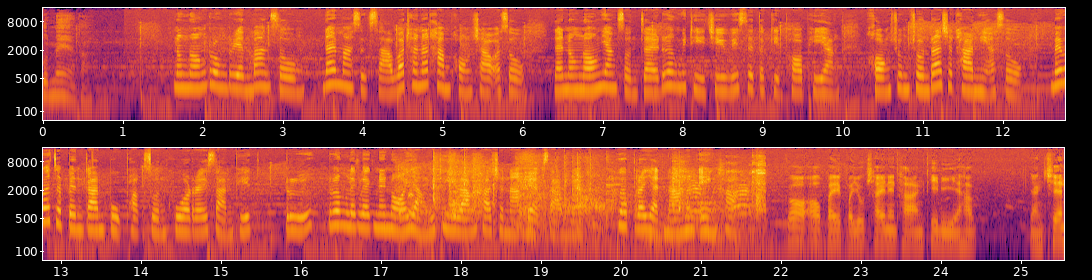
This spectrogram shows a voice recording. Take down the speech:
คุณแม่ค่ะ น้องๆ โรงเรียนบ้านทรง ได้มาศึกษาวัฒนธรรมของชาวอโศก และน้องๆ ยังสนใจเรื่องวิถีชีวิตเศรษฐกิจพอเพียง ของชุมชนราชธานีอโศก ไม่ว่าจะเป็นการปลูกผักสวนครัวไร้สารพิษ หรือเรื่องเล็กๆ น้อยๆ อย่างวิธีล้างภาชนะแบบสามแวบเพื่อประหยัดน้ำนั่นเองค่ะ ก็เอาไปประยุกต์ใช้ในทางที่ดีนะครับ อย่างเช่น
